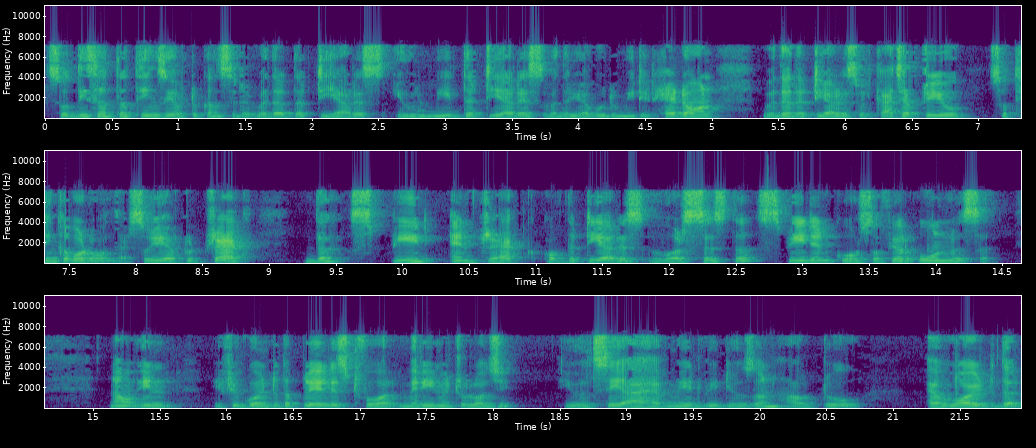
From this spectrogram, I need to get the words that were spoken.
So these are the things you have to consider whether the TRS you will meet the TRS whether you are going to meet it head on whether the TRS will catch up to you. So think about all that. So you have to track the speed and track of the TRS versus the speed and course of your own vessel. Now in if you go into the playlist for marine meteorology you will see I have made videos on how to avoid the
